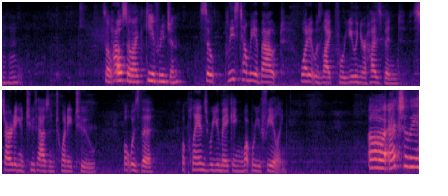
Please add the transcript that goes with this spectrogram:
Mm-hmm. So How, also like Kiev region. So please tell me about what it was like for you and your husband starting in 2022. What was the what plans were you making? What were you feeling? Uh, actually,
